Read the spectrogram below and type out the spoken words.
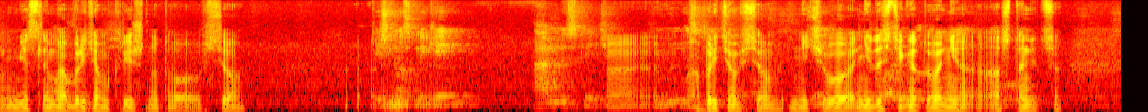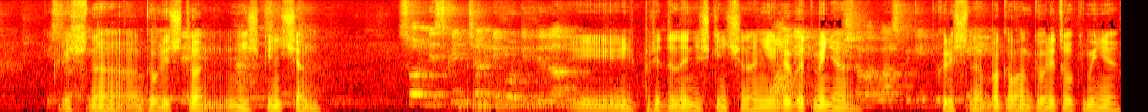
Если мы обретем Кришну, то все. Обретем все. Ничего недостигнутого не останется. Кришна говорит, что Нишкинчан и преданные Нишкинчана, они любят меня. Кришна Бхагаван говорит Рукмине,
